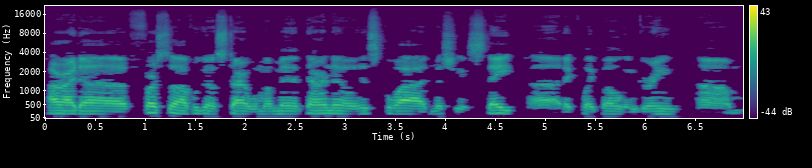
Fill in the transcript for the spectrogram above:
All right. Uh, first off, we're gonna start with my man Darnell, his squad, Michigan State. Uh, they play Bowling Green. Um,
